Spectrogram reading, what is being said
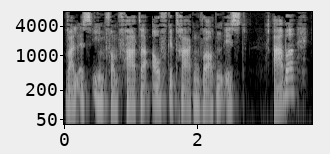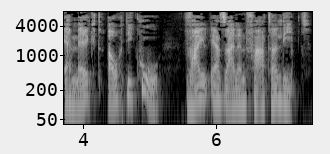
weil es ihm vom Vater aufgetragen worden ist, aber er melkt auch die Kuh, weil er seinen Vater liebt.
